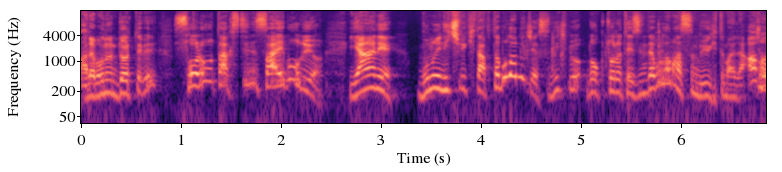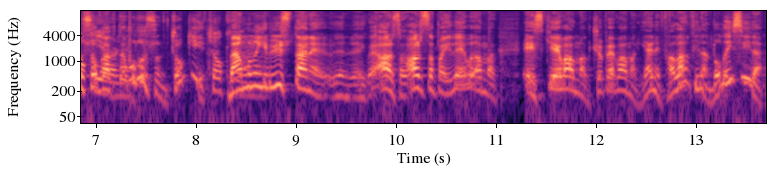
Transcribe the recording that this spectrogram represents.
Arabanın dörtte biri. Sonra o taksinin sahibi oluyor. Yani bunun hiçbir kitapta bulamayacaksın. Hiçbir doktora tezinde bulamazsın büyük ihtimalle. Ama Çok iyi sokakta örnek. bulursun. Çok iyi. Çok ben iyi bunun gibi 100 tane e, arsa, arsa payıyla ev almak, eski ev almak, çöp ev almak yani falan filan. Dolayısıyla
